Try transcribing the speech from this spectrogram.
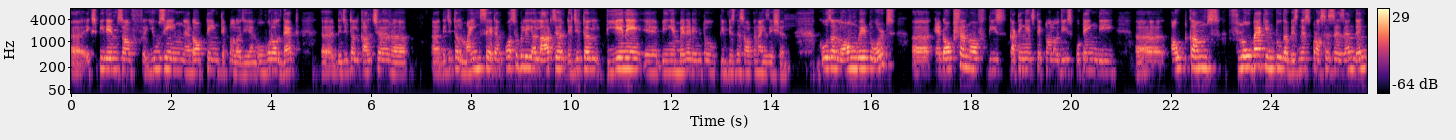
uh, experience of using, adopting technology and overall that uh, digital culture, uh, digital mindset and possibly a larger digital DNA uh, being embedded into the business organization goes a long way towards uh, adoption of these cutting edge technologies, putting the uh, outcomes flow back into the business processes and then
